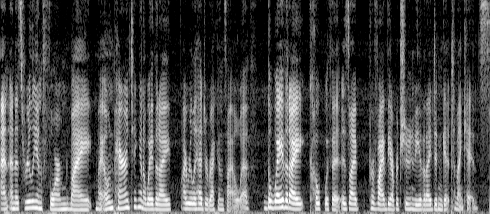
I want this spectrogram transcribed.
and and it's really informed my my own parenting in a way that I I really had to reconcile with. The way that I cope with it is I provide the opportunity that I didn't get to my kids.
